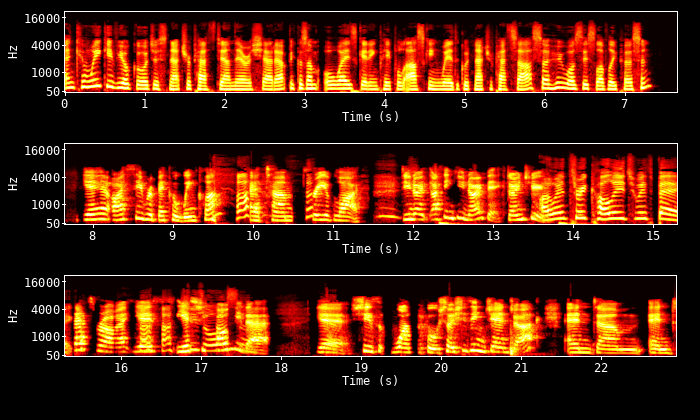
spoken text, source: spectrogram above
And can we give your gorgeous naturopath down there a shout out? Because I'm always getting people asking where the good naturopaths are. So, who was this lovely person? Yeah, I see Rebecca Winkler at um, Tree of Life. Do you know? I think you know Beck, don't you? I went through college with Beck. That's right. Yes, yes, she awesome. told me that. Yeah, yeah, she's wonderful. So she's in Jan Juc and um, and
